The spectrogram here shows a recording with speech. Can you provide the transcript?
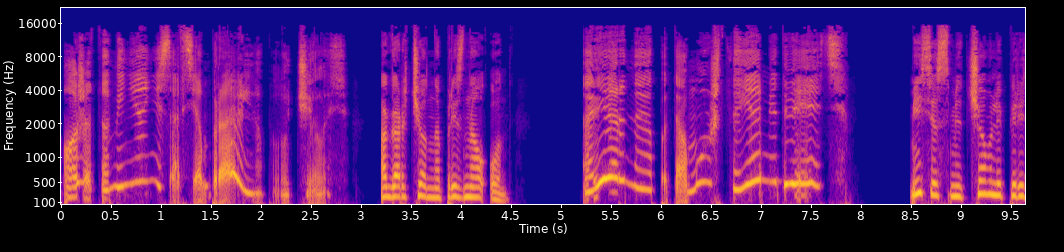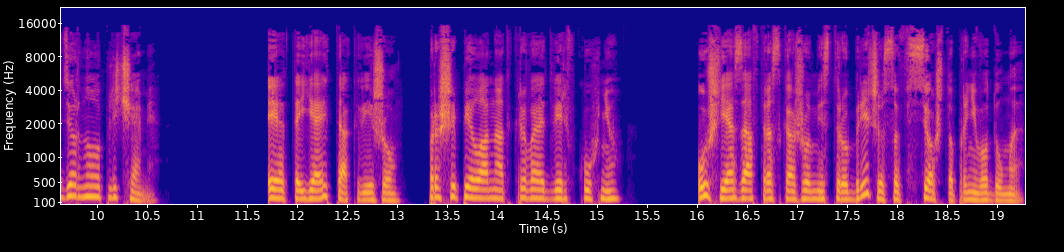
«Может, у меня не совсем правильно получилось?» — огорченно признал он. «Наверное, потому что я медведь». Миссис Смит Чомли передернула плечами. «Это я и так вижу», — прошипела она, открывая дверь в кухню. «Уж я завтра скажу мистеру Бриджесу все, что про него думаю.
